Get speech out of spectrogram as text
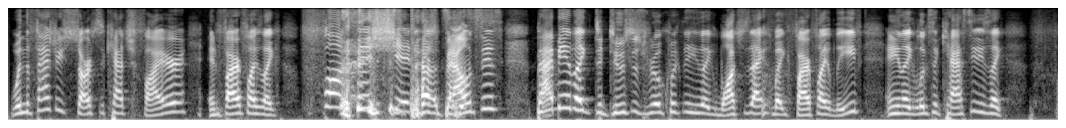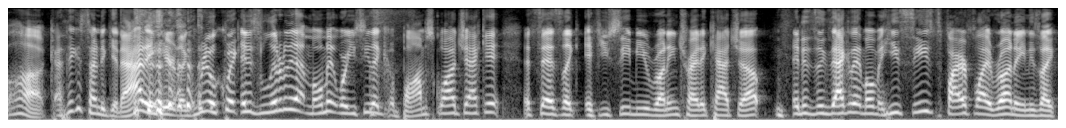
when the factory starts to catch fire and Firefly's like, "Fuck this shit," and just bounces. bounces. Batman like deduces real quickly. He like watches that like Firefly leave, and he like looks at Cassidy. He's like, "Fuck, I think it's time to get out of here." Like real quick. It is literally that moment where you see like a bomb squad jacket that says like, "If you see me running, try to catch up." It is exactly that moment. He sees Firefly running. And he's like.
